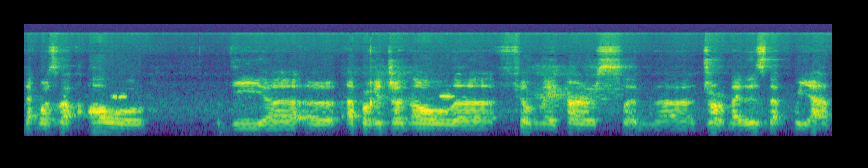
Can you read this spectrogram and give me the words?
that was not all the uh, uh, Aboriginal uh, filmmakers and journalists that we have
